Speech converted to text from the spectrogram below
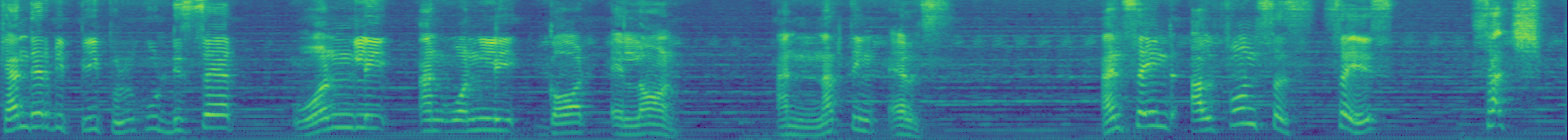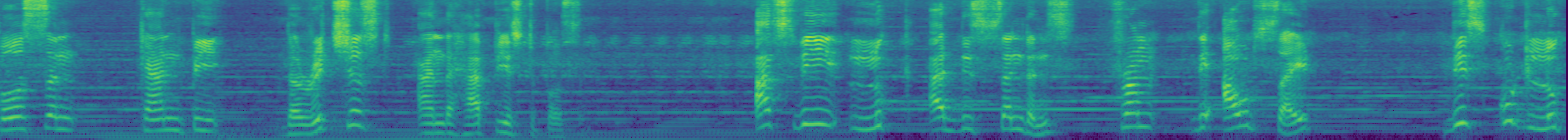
Can there be people who desire only and only God alone and nothing else? And Saint Alphonsus says, such person can be the richest and the happiest person. As we look at this sentence from the outside, this could look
